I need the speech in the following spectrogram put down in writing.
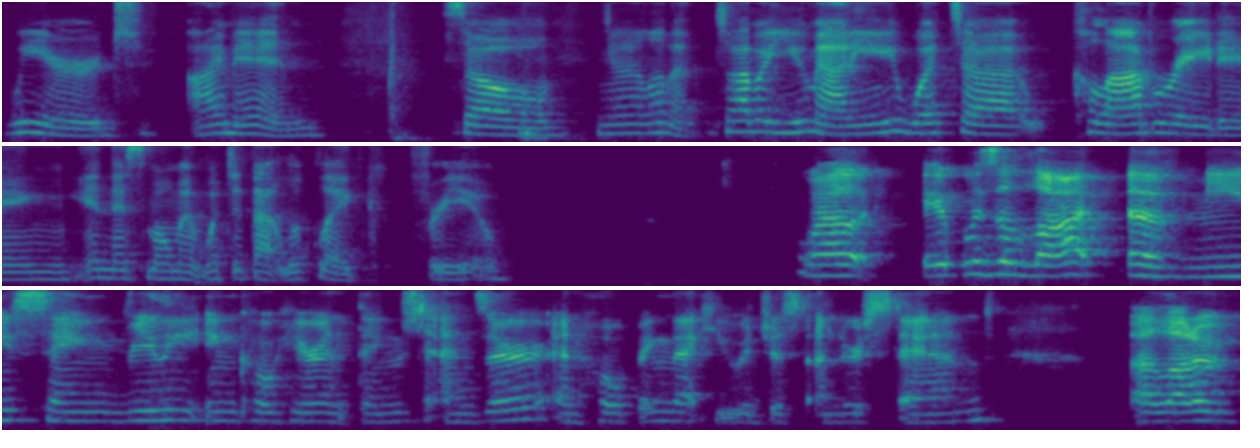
weird. I'm in. So yeah, I love it. So how about you, Maddie? What uh collaborating in this moment, what did that look like for you? Well, it was a lot of me saying really incoherent things to Ensor and hoping that he would just understand. A lot of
